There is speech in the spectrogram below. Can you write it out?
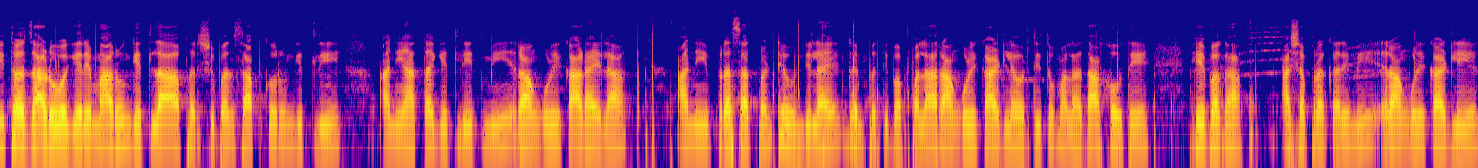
इथं झाडू वगैरे मारून घेतला फरशी पण साफ करून घेतली आणि आता घेतलीत मी रांगोळी काढायला. आणि प्रसाद पण ठेवून दिला आहे गणपती बाप्पाला. रांगोळी काढल्यावरती तुम्हाला दाखवते. हे बघा अशा प्रकारे मी रांगोळी काढली. आहे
